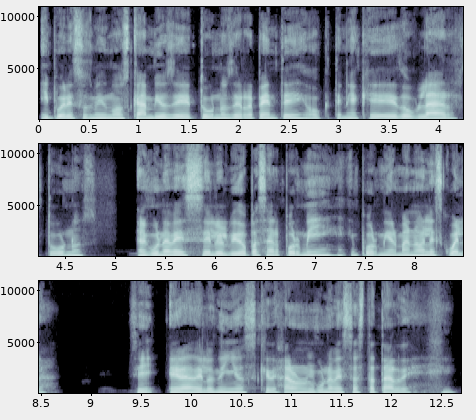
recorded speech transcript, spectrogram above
Y por esos mismos cambios de turnos de repente o que tenía que doblar turnos, alguna vez se le olvidó pasar por mí y por mi hermano a la escuela. Sí, era de los niños que dejaron alguna vez hasta tarde.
